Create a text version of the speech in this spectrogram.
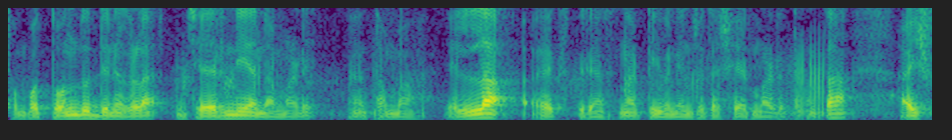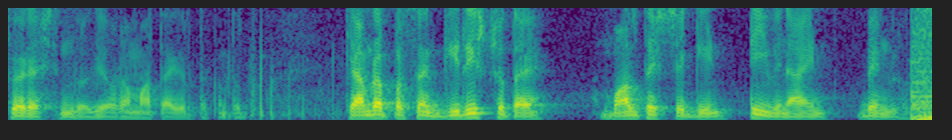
ತೊಂಬತ್ತೊಂದು ದಿನಗಳ ಜರ್ನಿಯನ್ನು ಮಾಡಿ ತಮ್ಮ ಎಲ್ಲ ಎಕ್ಸ್ಪೀರಿಯನ್ಸ್ನ ಟಿ ವಿ ನಿನ್ ಜೊತೆ ಶೇರ್ ಮಾಡಿರ್ತಕ್ಕಂಥ ಐಶ್ವರ್ಯ ಸಿಂಧೋಗಿ ಅವರ ಮಾತಾಗಿರ್ತಕ್ಕಂಥದ್ದು. ಕ್ಯಾಮ್ರಾ ಪರ್ಸನ್ ಗಿರೀಶ್ ಜೊತೆ Maltesh Jaggin T V nine Bengaluru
